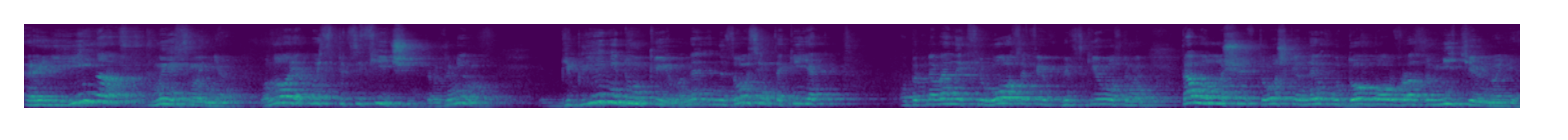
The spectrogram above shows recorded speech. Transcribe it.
релігійне мислення, воно якось специфічне, зрозуміло? Біблійні думки, вони не зовсім такі, як обикновених філософів, людські роздуми. Там воно щось трошки неудобовразумітельно є.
